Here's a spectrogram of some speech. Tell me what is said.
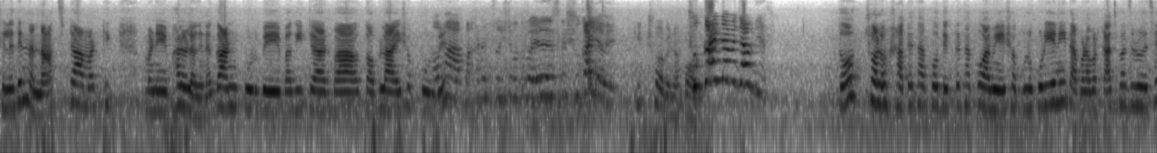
ছেলেদের না, নাচটা আমার ঠিক মানে ভালো লাগে না। গান করবে বা গিটার বা তবলা এসব করবে। কিচ্ছু হবে না কর শুকাই যাবে যাও নিয়ে আসো। তো চলো, সাথে থাকো, দেখতে থাকো, আমি এই সবগুলো করিয়ে নিই, তারপর আবার কাজ বাজ রয়েছে।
